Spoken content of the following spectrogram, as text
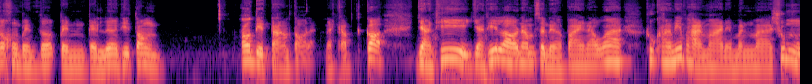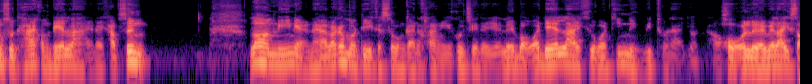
ก็คงเป็นเป็นเป็นเรื่องที่ต้อง ต้องติดตามต่อแหละนะครับ ก็อย่างที่อย่างที่เรานำเสนอไปนะว่าทุกครั้งที่ผ่านมาเนี่ยมันมาชั่วโมงสุดท้ายของเดทไลน์นะครับ ซึ่งรอบนี้เนี่ยนะฮะรัฐมนตรีกระทรวงการคลังอย่างคุณเจเดย์เลยบอกว่าเดทไลน์คือวันที่ 1 มิถุนายนโอ้โหเหลือเวลาอีกส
